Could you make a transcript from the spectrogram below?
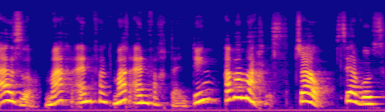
Also, mach einfach, mach einfach dein Ding, aber mach es. Ciao, Servus.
